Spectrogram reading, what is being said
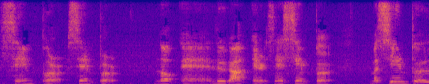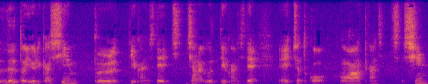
Simple simple、えー、るが L ですね。シンプルまあ、シンプルというよりか simple っていう感じでちっちゃなうっていう感じで、えー、ちょっとこうふわーって感じ。 sim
